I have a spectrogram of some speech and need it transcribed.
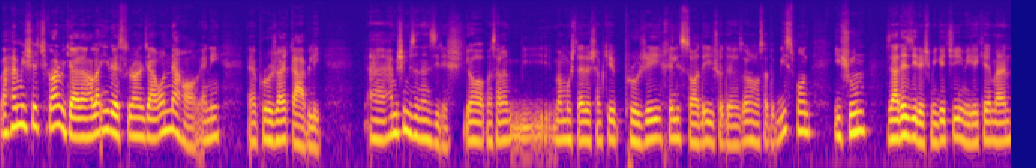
و همیشه چیکار می‌کردن؟ حالا این رستوران جوان نه یعنی پروژه قبلی. همیشه می‌زدن زیرش. یا مثلا من مشتری داشتم که پروژه خیلی ساده ای شده 1920 پوند. ایشون زده زیرش. میگه چی؟ میگه که من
